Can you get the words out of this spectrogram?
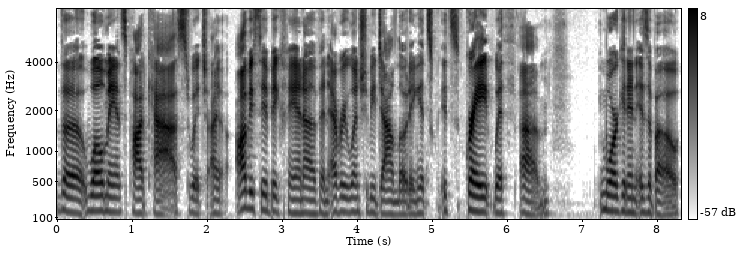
the Womance podcast which I obviously a big fan of and everyone should be downloading. It's it's great with um Morgan and Isabeau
